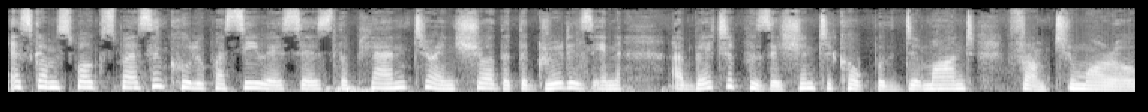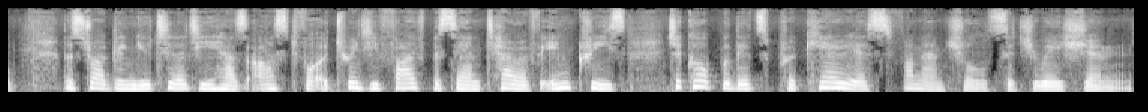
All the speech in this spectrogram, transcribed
Eskom spokesperson Khulu Phasiwe says the plan to ensure that the grid is in a better position to cope with demand from tomorrow. The struggling utility has asked for a 25% tariff increase to cope with its precarious financial situation.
